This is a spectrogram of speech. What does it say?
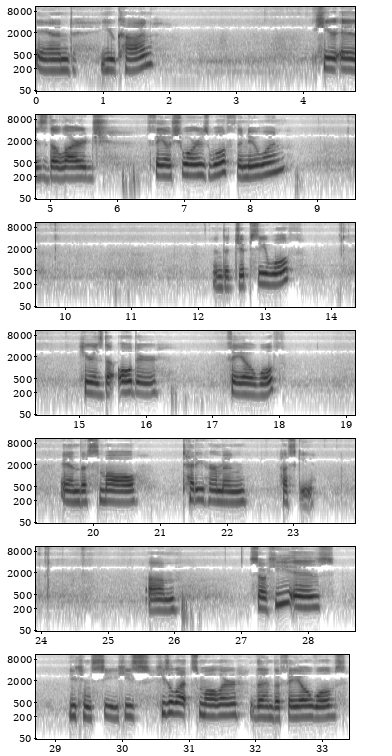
and Yukon. Here is the large Feo Schwarz wolf, the new one. And the Gypsy wolf. Here is the older Feo wolf. And the small Teddy Herman Husky. Um, so he is, you can see, he's he's a lot smaller than the Feo wolves.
